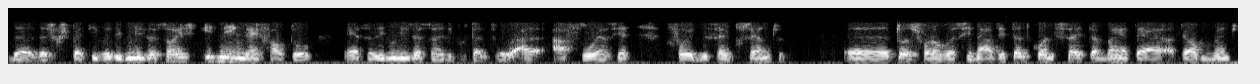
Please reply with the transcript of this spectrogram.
de, das respectivas imunizações e ninguém faltou a essas imunizações. E, portanto, a, a afluência foi de 100%, uh, eh, todos foram vacinados e, tanto quanto sei, também até, até ao momento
